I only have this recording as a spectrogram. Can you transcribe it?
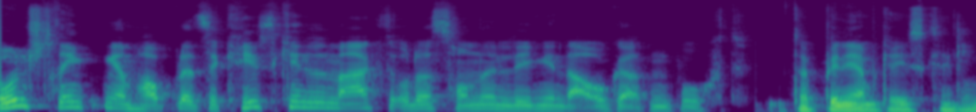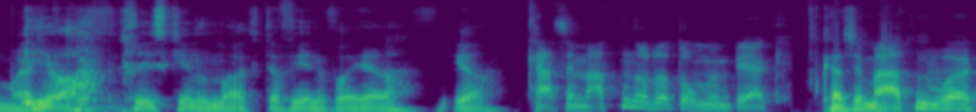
Punsch trinken am Hauptplatz der Christkindlmarkt oder Sonnenliegen in der Augartenbucht? Da bin ich am Christkindlmarkt. Ja, Christkindlmarkt auf jeden Fall, ja. ja. Kasematten oder Domenberg? Kasematten war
